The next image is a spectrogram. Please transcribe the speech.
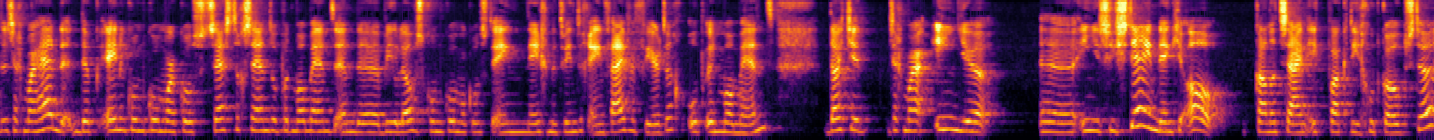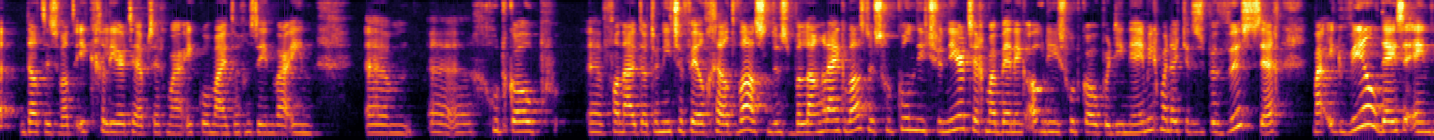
dus zeg maar, hè, de, de, ene komkommer kost 60 cent op het moment en de biologische komkommer kost 1,29, 1,45 op een moment. Dat je, zeg maar, in je, uh, in je systeem denk je, oh, kan het zijn, ik pak die goedkoopste. Dat is wat ik geleerd heb, zeg maar. Ik kom uit een gezin waarin um, uh, goedkoop uh, vanuit dat er niet zoveel geld was, dus belangrijk was. Dus geconditioneerd, zeg maar, ben ik, oh, die is goedkoper, die neem ik. Maar dat je dus bewust zegt, maar ik wil deze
